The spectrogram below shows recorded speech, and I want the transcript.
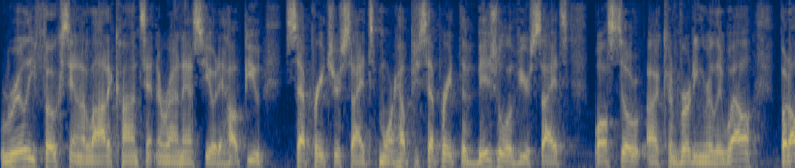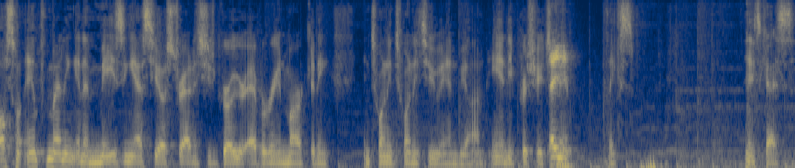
really focusing on a lot of content around SEO to help you separate your sites more, help you separate the visual of your sites while still uh, converting really well, but also implementing an amazing SEO strategy to grow your evergreen marketing in 2022 and beyond. Andy, appreciate you. Thank you. Thanks. Thanks, guys.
